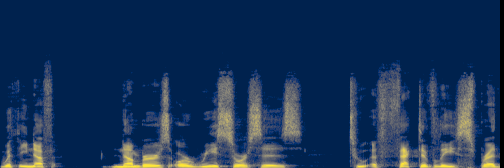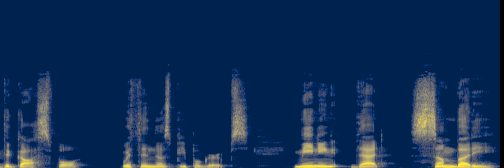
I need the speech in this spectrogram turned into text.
with enough numbers or resources to effectively spread the gospel within those people groups, meaning that somebody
